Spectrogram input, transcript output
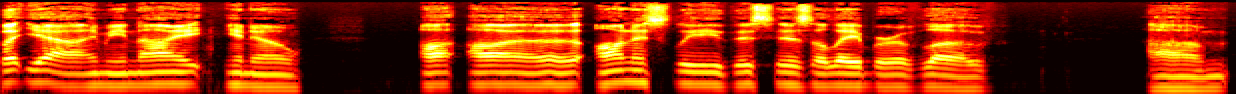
but yeah, I mean, I, you know, uh, uh, honestly, this is a labor of love. Um,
